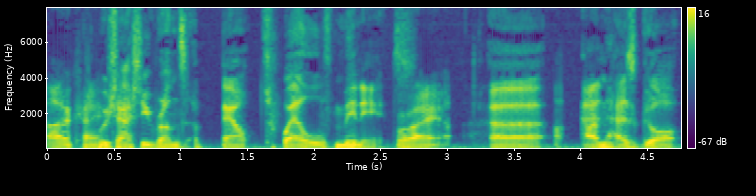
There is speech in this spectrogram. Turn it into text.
okay, which actually runs about twelve minutes, right. uh, and I'm- has got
